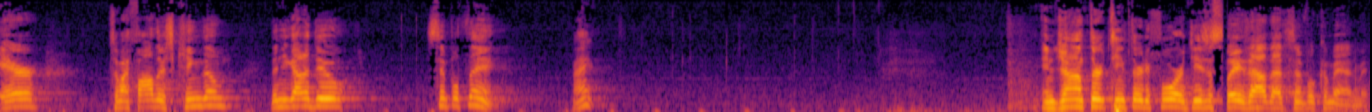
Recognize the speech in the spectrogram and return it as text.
heir to my Father's kingdom? Then you got to do simple thing, right? In John 13 34, Jesus lays out that simple commandment.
